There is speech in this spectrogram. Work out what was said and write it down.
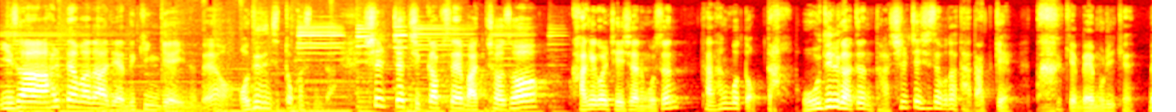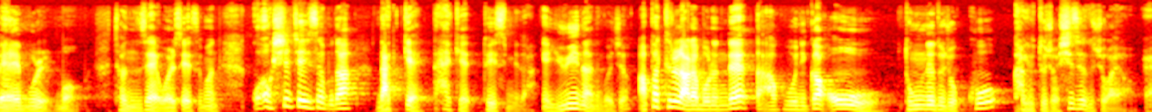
이사할 때마다 이제 느낀 게 있는데요. 어디든지 똑같습니다. 실제 집값에 맞춰서 가격을 제시하는 곳은 단 한 곳도 없다. 어딜 가든 다 실제 시세보다 다 낮게 다 이렇게 매물이 이렇게 매물 뭐 전세 월세 있으면 꼭 실제 시세보다 낮게 딱 이렇게 돼 있습니다. 유인하는 거죠. 아파트를 알아보는데 딱 보니까 오 동네도 좋고 가격도 좋아 시세도 좋아요. 예.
